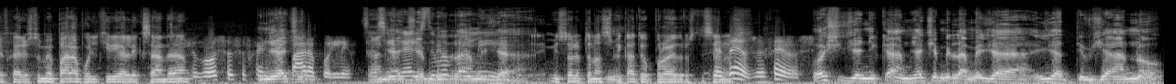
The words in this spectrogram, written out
Ευχαριστούμε πάρα πολύ κυρία Αλεξάνδρα. Εγώ σας ευχαριστώ πάρα πολύ. Σας ευχαριστούμε πολύ. Για... Μισό λεπτό να σας πει κάτι ο πρόεδρος της Ένωσης. Βεβαίως, βεβαίως. Όχι γενικά, μια και μιλάμε για, για τη Βιάνο,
